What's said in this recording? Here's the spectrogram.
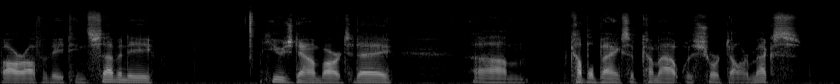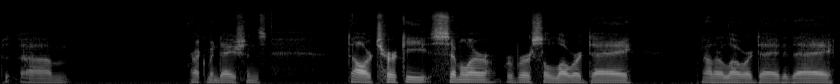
bar off of 1870. Huge down bar today. Um, a couple banks have come out with short dollar MEX um, recommendations. Dollar Turkey, similar reversal lower day, another lower day today.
